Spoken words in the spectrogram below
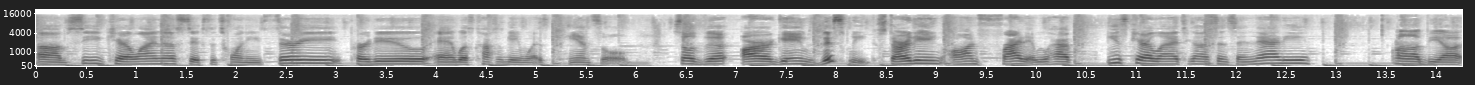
um, Seed Carolina 6 to 23. Purdue and Wisconsin game was canceled. So the our games this week, starting on Friday, we'll have East Carolina taking on Cincinnati. Uh, be uh,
